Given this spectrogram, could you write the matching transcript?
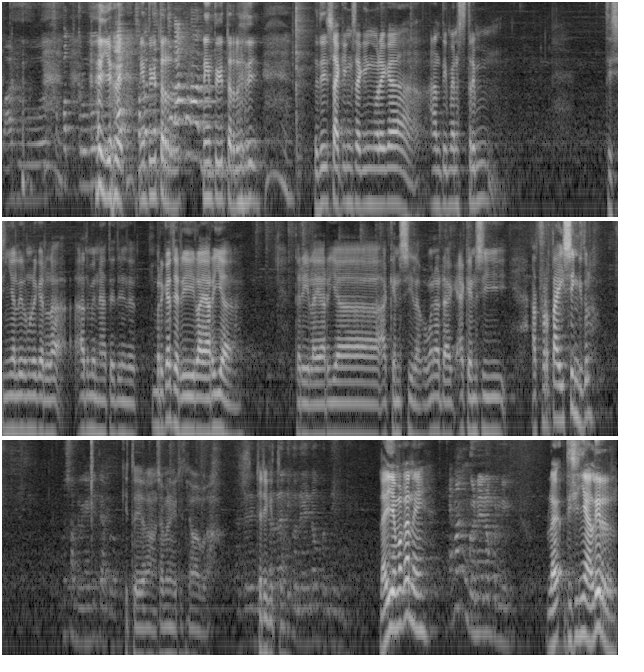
Waduh, sempet kerungu. Iya, Eh, ning Twitter, ning Twitter jadi jadi saking saking mereka anti mainstream disinyalir mereka adalah admin HT di internet. Mereka dari Layaria. Dari Layaria agensi lah. Pokoknya ada agensi advertising gitu lah. Terus sambil ngedit ya, Bro. Gitu ya, oh, sambil ngedit nggak apa. Jadi gitu. Lah iya makanya Emang gue neno bening. lah disinyalir.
